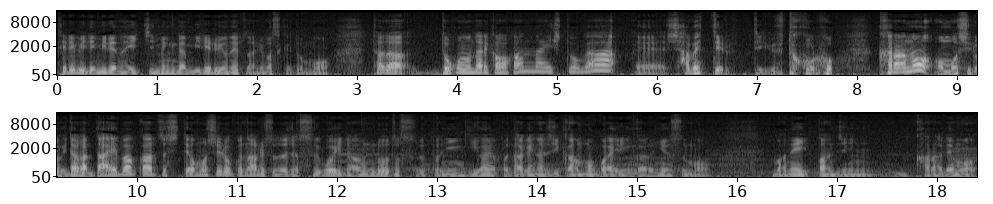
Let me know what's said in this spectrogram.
テレビで見れない一面が見れるよねとなりますけども、ただ、どこの誰かわかんない人が、えー、喋ってるっていうところ からの面白い。だから大爆発して面白くなる人たちはすごいダウンロードすると人気がやっぱダゲな時間もバイリンガルニュースも、まあね、一般人からでも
